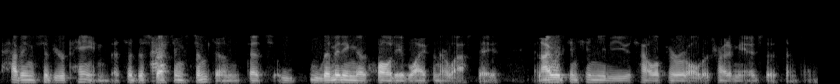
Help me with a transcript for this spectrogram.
having severe pain. That's a distressing symptom that's limiting their quality of life in their last days. And I would continue to use haloperidol to try to manage those symptoms.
